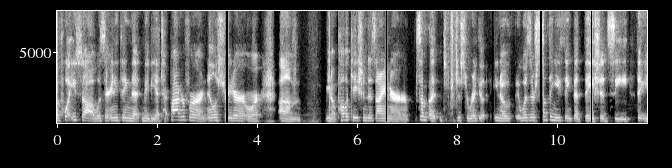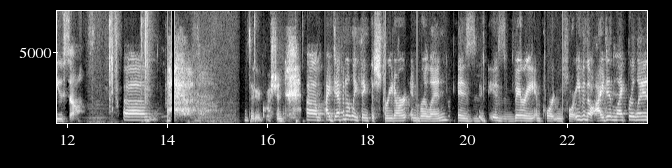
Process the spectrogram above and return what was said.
of what you saw? Was there anything that maybe a typographer or an illustrator or um, you know publication designer some uh, just a regular you know was there something you think that they should see that you saw um that's a good question. Um, I definitely think the street art in Berlin is mm-hmm. is very important for. Even though I didn't like Berlin,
